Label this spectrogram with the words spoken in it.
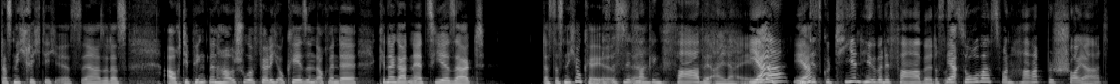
das nicht richtig ist. Ja, also dass auch die pinken Hausschuhe völlig okay sind, auch wenn der Kindergartenerzieher sagt, dass das nicht okay es ist. ist eine ja. fucking Farbe, Alter, ey. Ja, Oder? Wir ja. diskutieren hier über eine Farbe. Das ist Ja. sowas von hart bescheuert.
